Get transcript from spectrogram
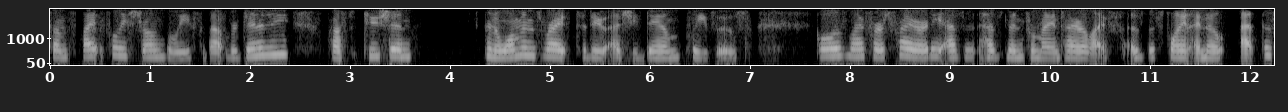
some spitefully strong beliefs about virginity, prostitution, and a woman's right to do as she damn pleases. School is my first priority as it has been for my entire life. At this point I know at this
